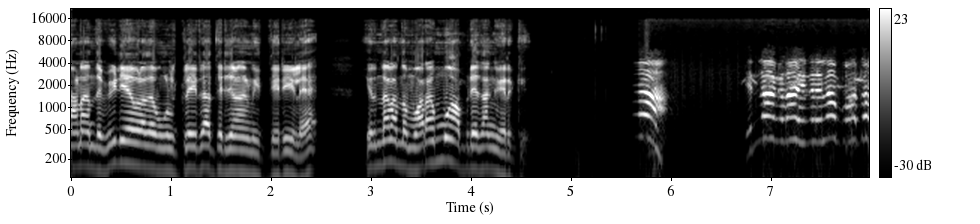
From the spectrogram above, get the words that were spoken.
ஆனால் அந்த வீடியோவில் அது உங்களுக்கு கிளியராக தெரியுதான்னு எனக்கு தெரியல. இருந்தாலும் அந்த மரமும் அப்படியே தாங்க இருக்குது என்னங்கடா எல்லாம் பார்த்தா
